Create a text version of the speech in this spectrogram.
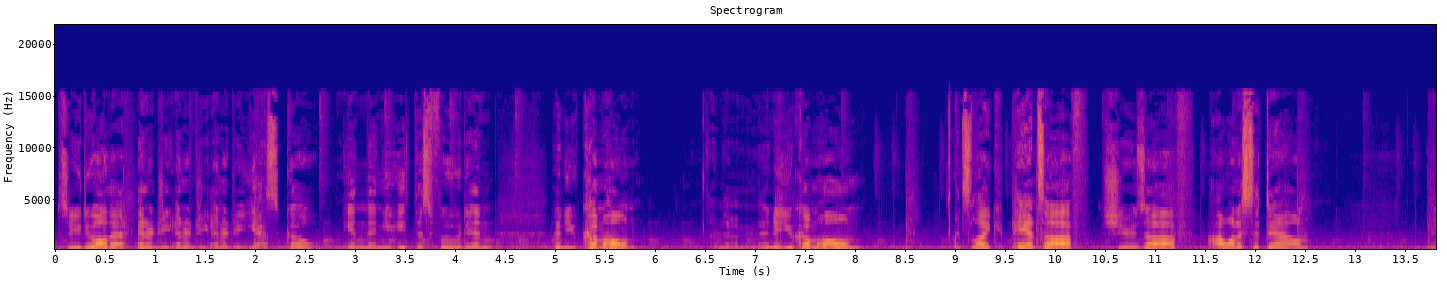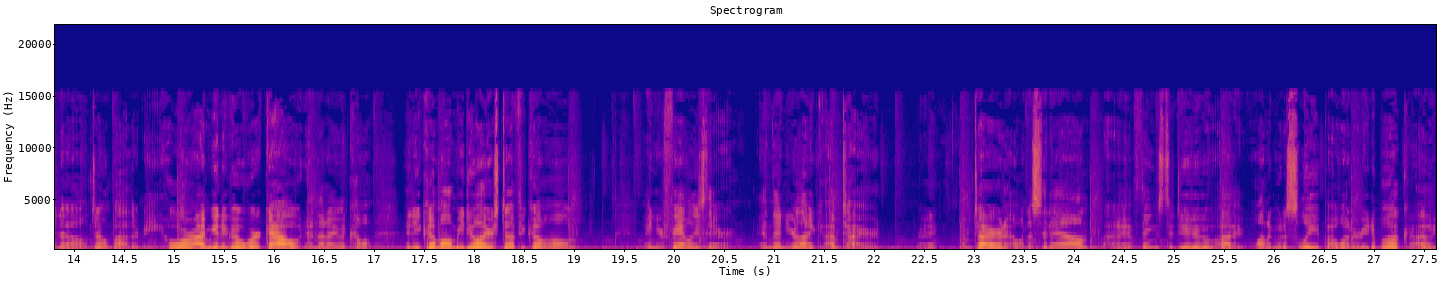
so you do all that energy, energy, energy, yes, go. And then you eat this food, and then you come home. And the minute you come home, it's like pants off, shoes off. I want to sit down. You know, don't bother me. Or I'm going to go work out, and then I'm going to come home. Then you come home, you do all your stuff, you come home, and your family's there. And then you're like, I'm tired, right? I'm tired. I want to sit down. I have things to do. I want to go to sleep. I want to read a book. I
